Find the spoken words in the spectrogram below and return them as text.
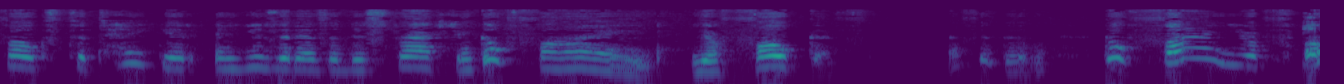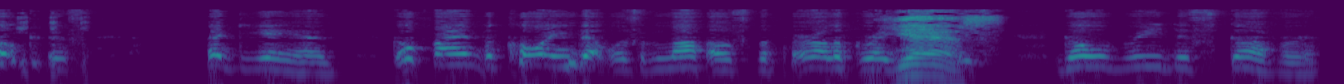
folks to take it and use it as a distraction. Go find your focus. That's a good one. Go find your focus again. Go find the coin that was lost, the pearl of great Yes. Go rediscover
